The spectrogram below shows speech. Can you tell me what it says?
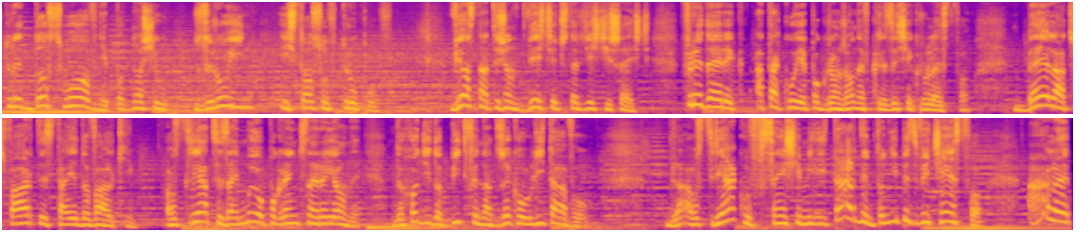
które dosłownie podnosił z ruin i stosów trupów. Wiosna 1246. Fryderyk atakuje pogrążone w kryzysie królestwo. Bela IV staje do walki. Austriacy zajmują pograniczne rejony. Dochodzi do bitwy nad rzeką Litawą. Dla Austriaków w sensie militarnym to niby zwycięstwo, ale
